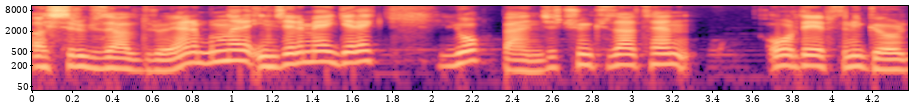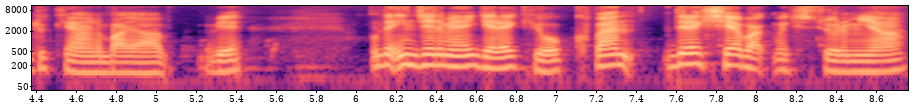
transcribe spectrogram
Aşırı güzel duruyor. Yani bunları incelemeye gerek yok bence. Çünkü zaten orada hepsini gördük yani bayağı bir. Burada incelemeye gerek yok. Ben direkt şeye bakmak istiyorum ya.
